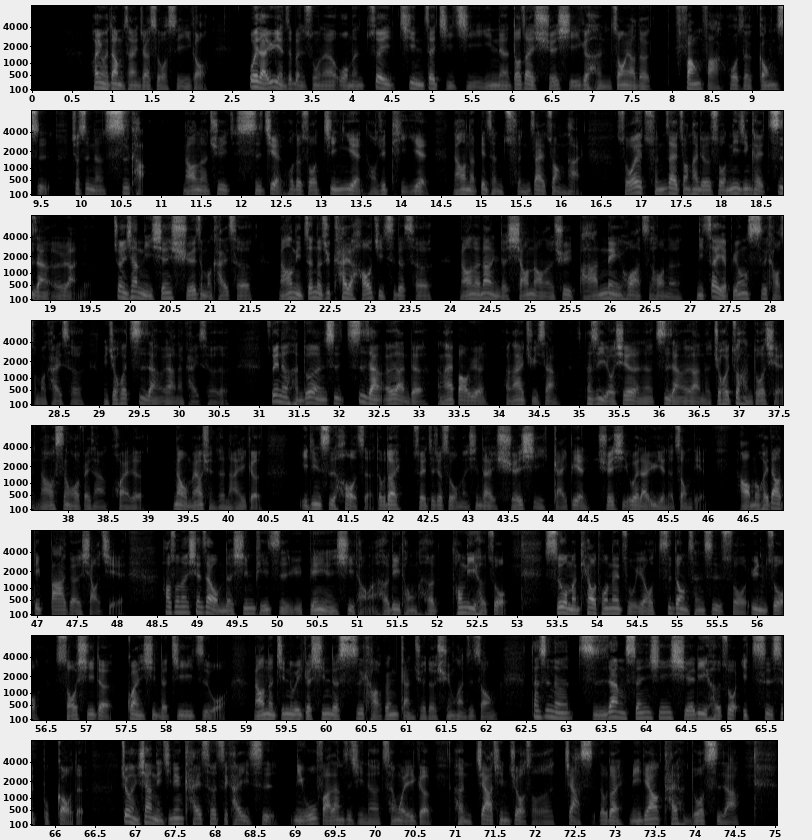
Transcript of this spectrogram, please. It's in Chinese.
欢迎回到我们成长教室，我是 Eagle。未来预演这本书呢，我们最近这几集音呢，都在学习一个很重要的方法或者公式，就是呢思考。然后呢，去实践或者说经验，哦，去体验，然后呢，变成存在状态。所谓存在状态，就是说你已经可以自然而然的，就很像你先学怎么开车，然后你真的去开了好几次的车，然后呢，让你的小脑呢去把它内化之后呢，你再也不用思考怎么开车，你就会自然而然的开车了。所以呢，很多人是自然而然的很爱抱怨，很爱沮丧，但是有些人呢，自然而然的就会赚很多钱，然后生活非常的快乐。那我们要选择哪一个？一定是后者，对不对？所以这就是我们现在学习、改变、学习未来预言的重点。好，我们回到第八个小节。他说呢，现在我们的新皮质与边缘系统啊，合力通合通力合作，使我们跳脱那组由自动程式所运作、熟悉的惯性的记忆自我，然后呢，进入一个新的思考跟感觉的循环之中。但是呢，只让身心协力合作一次是不够的。就很像你今天开车只开一次，你无法让自己呢成为一个很驾轻就熟的驾驶，对不对？你一定要开很多次啊。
